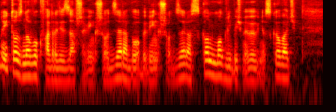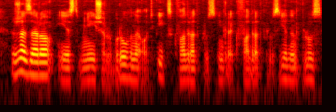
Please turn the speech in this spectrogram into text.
No i to znowu kwadrat jest zawsze większy od zera, byłoby większy od zera, skąd moglibyśmy wywnioskować, że 0 jest mniejsze lub równe od x kwadrat plus y kwadrat plus 1 plus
